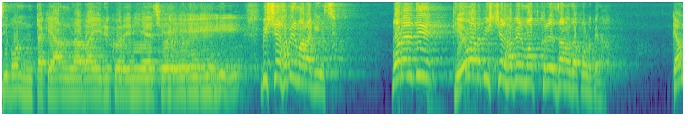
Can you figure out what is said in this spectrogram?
জীবনটাকে আল্লাহ বাইর করে নিয়েছে। বিশ্বের হাফির মারা গিয়েছে। পরের দিন কেউ আর বিশ্বের হাফির করে জানাজা পড়বে না। কেন?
